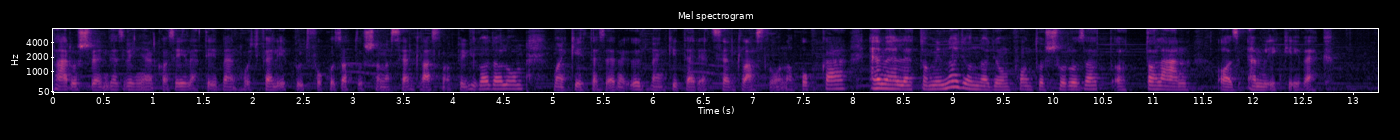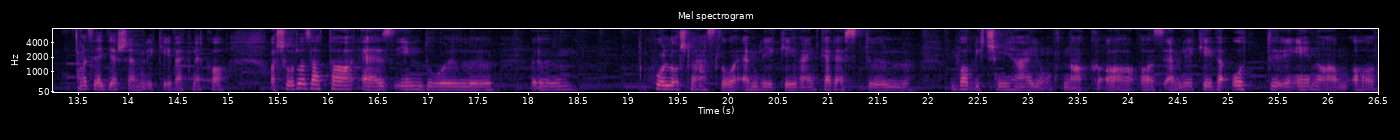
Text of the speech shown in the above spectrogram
városrendezvények az életében, hogy felépült fokozatosan a Szent László napi vigadalom, majd 2005-ben kiterjedt Szent László napokká. Emellett, ami nagyon-nagyon fontos sorozat, a, talán az emlékévek az egyes emlékéveknek a, a sorozata. Ez indul ö, Hollos László emlékéven keresztül Babics Mihályunknak a, az emlékéve. Ott én a, a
